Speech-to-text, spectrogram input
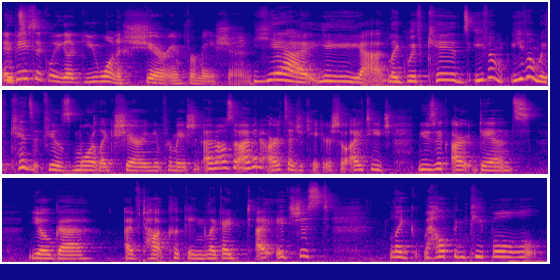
And basically, like you want to share information. yeah, yeah, yeah, yeah. Like with kids, even even with kids, it feels more like sharing information. I'm also I'm an arts educator, so I teach music, art, dance, yoga. I've taught cooking. Like I, I it's just like helping people.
